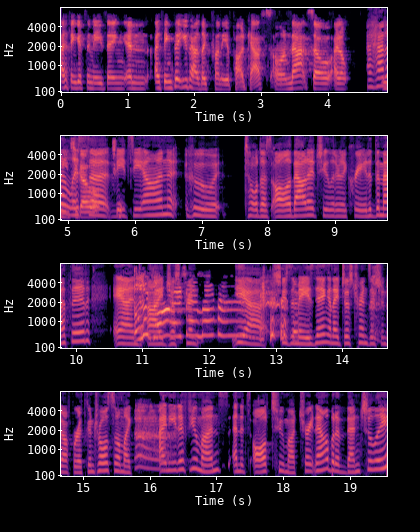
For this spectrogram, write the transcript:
I think it's amazing. And I think that you've had like plenty of podcasts on that. So I don't. I had Alisa Vitti on who told us all about it. She literally created the method. Oh and oh I just. Tran- I yeah, she's amazing. And I just transitioned off birth control. So I'm like, I need a few months and it's all too much right now. But eventually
